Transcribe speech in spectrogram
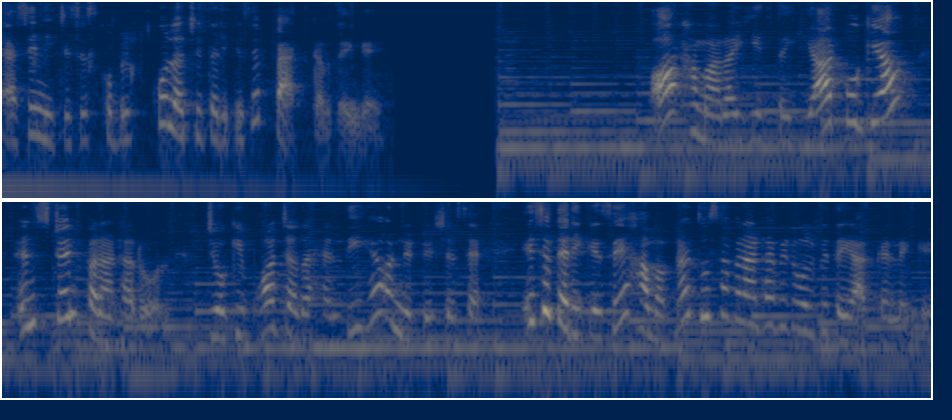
ऐसे नीचे से इसको बिल्कुल अच्छी तरीके से पैक कर देंगे। और हमारा ये तैयार हो गया इंस्टेंट पराठा रोल जो कि बहुत ज़्यादा हेल्दी है और न्यूट्रिशियस है। इसी तरीके से हम अपना दूसरा पराठा भी रोल भी तैयार कर लेंगे।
